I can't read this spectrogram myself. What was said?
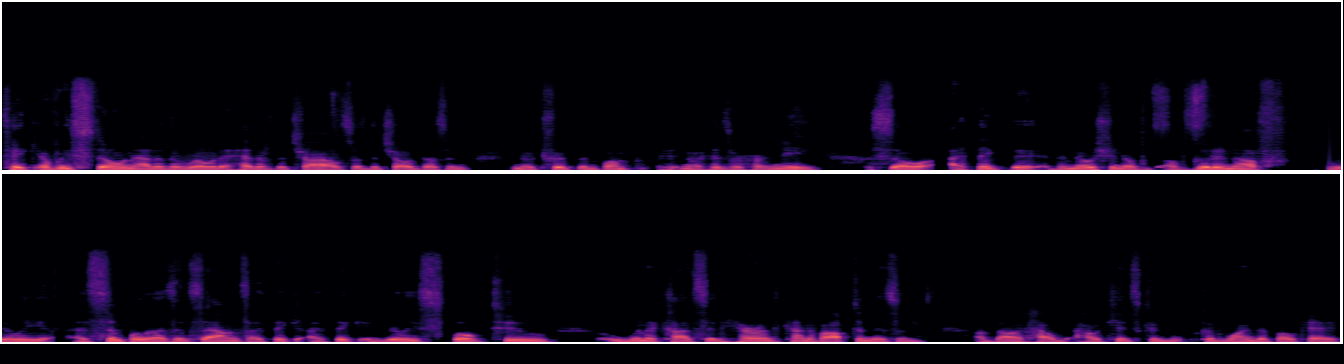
take every stone out of the road ahead of the child so the child doesn't you know trip and bump you know his or her knee so i think the the notion of, of good enough really as simple as it sounds i think i think it really spoke to winnicott's inherent kind of optimism about how how kids could could wind up okay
